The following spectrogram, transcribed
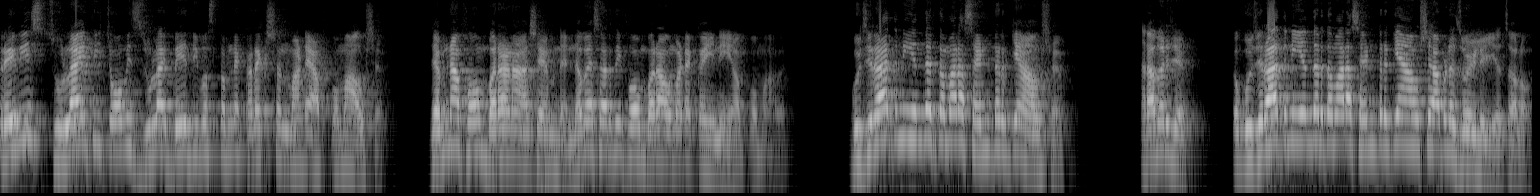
ત્રેવીસ જુલાઈથી ચોવીસ જુલાઈ બે દિવસ તમને કરેક્શન માટે આપવામાં આવશે. જેમના ફોર્મ ભરાણા હશે એમને. નવેસરથી ફોર્મ ભરાવવા માટે કંઈ નહીં આપવામાં આવે. ગુજરાતની અંદર તમારા સેન્ટર ક્યાં આવશે? બરાબર છે? તો ગુજરાતની અંદર તમારા સેન્ટર ક્યાં આવશે આપણે જોઈ લઈએ. ચલો.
